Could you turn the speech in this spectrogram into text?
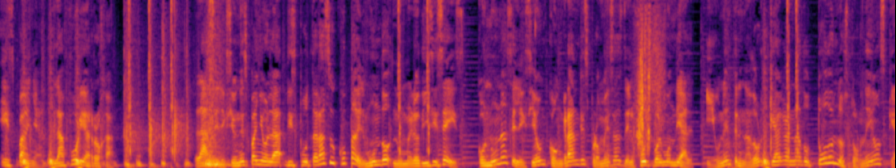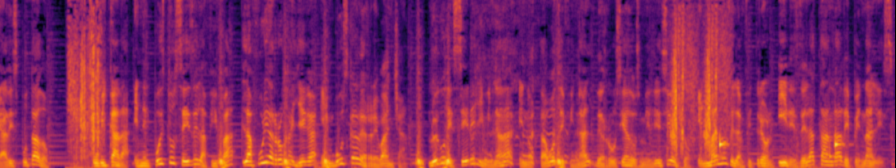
España, la Furia Roja. La selección española disputará su Copa del Mundo número 16, con una selección con grandes promesas del fútbol mundial y un entrenador que ha ganado todos los torneos que ha disputado. Ubicada en el puesto 6 de la FIFA, la Furia Roja llega en busca de revancha, luego de ser eliminada en octavos de final de Rusia 2018 en manos del anfitrión y desde la tanda de penales.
